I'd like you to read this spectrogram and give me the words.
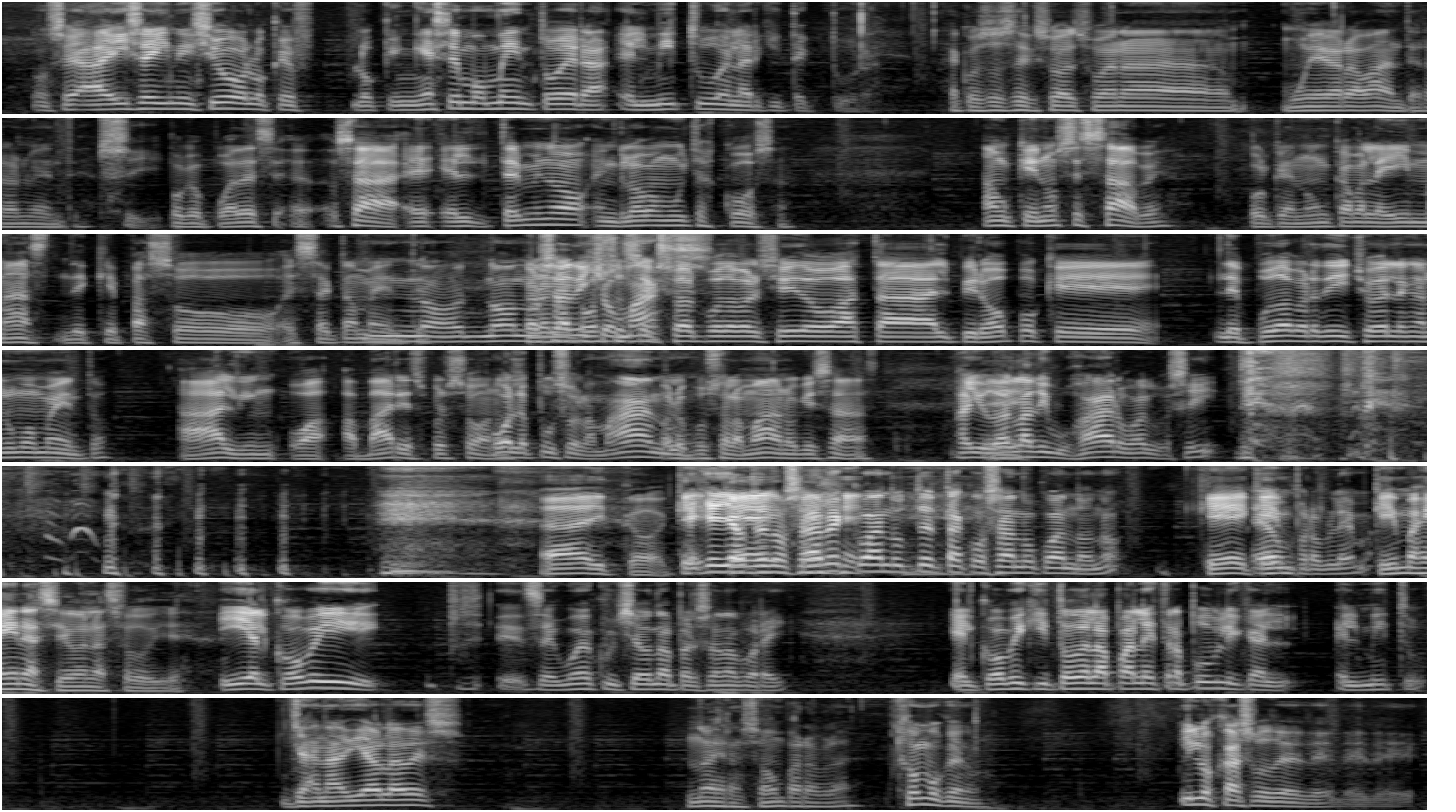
Entonces ahí se inició lo que, lo que en ese momento era el Me Too en la arquitectura. Acoso sexual suena muy agravante realmente. Sí. Porque puede ser, o sea, e- el, término engloba muchas cosas. Aunque no se sabe, porque nunca me leí más de qué pasó exactamente. No, no, no Pero se ha el dicho acoso más. sexual puede haber sido hasta el piropo que le pudo haber dicho él en algún momento a alguien o a, a varias personas. O le puso la mano, o le puso la mano quizás. ayudarla Eh, a dibujar o algo así. Ay, co- es que ya usted no sabe cuándo usted está acosando, cuándo no. Qué- qué- un problema. Qué imaginación la suya. Y el COVID, eh, según escuché a una persona por ahí, el COVID quitó de la palestra pública el, el Me Too. Ya nadie habla de eso. No hay razón para hablar. ¿Cómo que no? Y los casos de, de- de-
